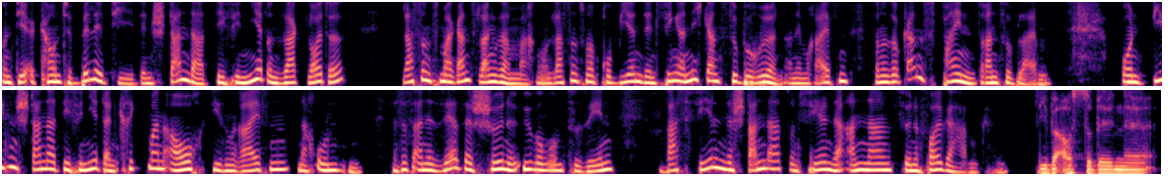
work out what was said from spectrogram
und die Accountability, den Standard definiert und sagt, Leute, lass uns mal ganz langsam machen und lass uns mal probieren, den Finger nicht ganz zu berühren an dem Reifen, sondern so ganz fein dran zu bleiben. Und diesen Standard definiert, dann kriegt man auch diesen Reifen nach unten. Das ist eine sehr, sehr schöne Übung, um zu sehen, was fehlende Standards und fehlende Annahmen für eine Folge haben können liebe Auszubildende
